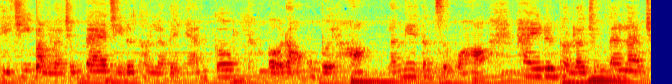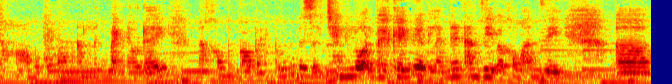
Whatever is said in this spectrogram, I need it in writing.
thì chi bằng là chúng ta chỉ đơn thuần là về nhà ăn cơm ở đó cùng với họ lắng nghe tâm sự của họ hay đơn thuần là chúng ta làm cho họ một cái món ăn lành mạnh nào đấy mà không có bất cứ một cái sự tranh luận về cái việc là nên ăn gì và không ăn gì. Uh,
